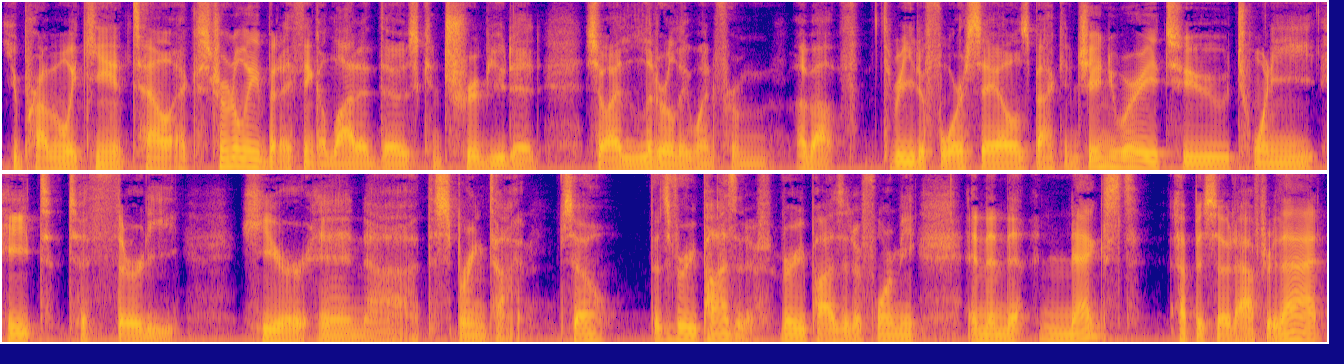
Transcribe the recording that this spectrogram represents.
you probably can't tell externally, but I think a lot of those contributed. So I literally went from about three to four sales back in January to 28 to 30 here in uh, the springtime. So that's very positive, very positive for me. And then the next episode after that,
